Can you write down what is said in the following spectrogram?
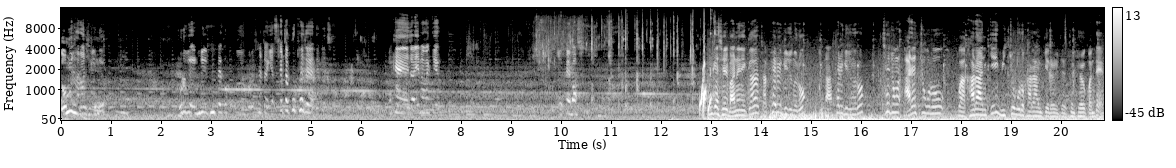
너무 잘하시는데요? 무릎에 힘, 힘 빼고 어, 무릎 살짝 그냥 살짝 굽혀져야 돼. 그렇지. 오케이 자 일어날게요. 오케이 박수. 무게가 제일 많으니까 자 패를 기준으로 자 패를 기준으로 체중을 아래쪽으로 뭐야 가라앉기 위쪽으로 가라앉기를 이제 지금 배울 건데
